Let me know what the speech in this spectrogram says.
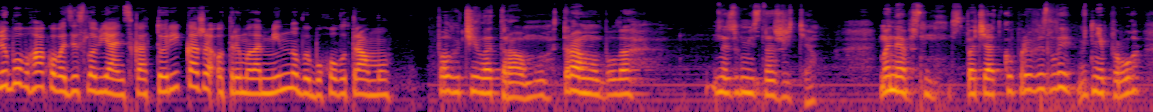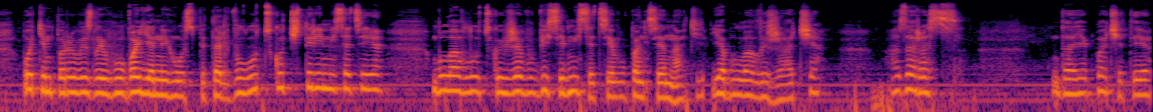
Любов Гакова зі Слов'янська торік, каже, отримала мінно-вибухову травму. Получила травму. Травма була незумісна з життям. Мене спочатку привезли в Дніпро, потім перевезли в воєнний госпіталь в Луцьку. Чотири місяці я була в Луцьку і вже в 8 місяців у пансіонаті. Я була лежача, а зараз, да, як бачите, я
